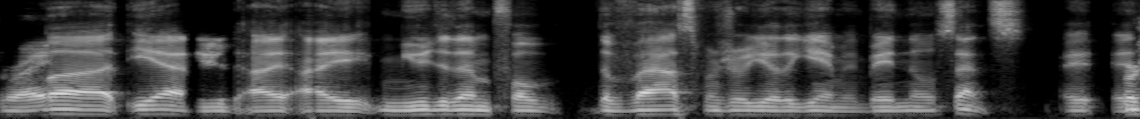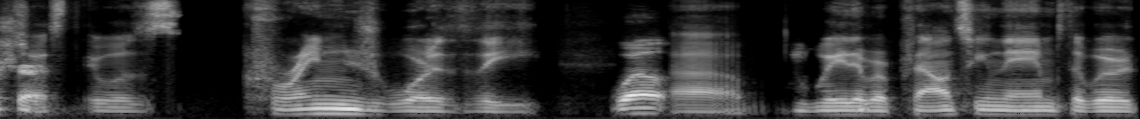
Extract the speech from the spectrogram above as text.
Right. But yeah, dude, I, I muted them for the vast majority of the game. It made no sense. It, it For sure. just it was cringe worthy. well, Uh, the way they were pronouncing names, the were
